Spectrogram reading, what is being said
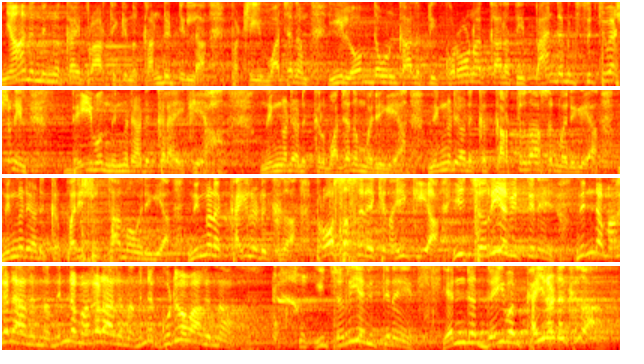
ഞാനും നിങ്ങൾക്കായി പ്രാർത്ഥിക്കുന്നു. കണ്ടിട്ടില്ല. പക്ഷേ ഈ വചനം ഈ ലോക്ക്ഡൗൺ കാലത്ത് ഈ കൊറോണ കാലത്ത് ഈ പാൻഡമിക് സിറ്റുവേഷനിൽ ദൈവം നിങ്ങളുടെ അടുക്കൽ അയക്കുക നിങ്ങളുടെ അടുക്കൽ വചനം വരികയാ. നിങ്ങളുടെ അടുക്കൽ കർത്തൃദാസൻ വരികയാ. നിങ്ങളുടെ അടുക്കൽ പരിശുദ്ധാത്മ വരിക നിങ്ങളെ കയ്യിലെടുക്കുക. പ്രോസസ്സിലേക്ക് നയിക്കുക. ഈ ചെറിയ വിത്തിനെ നിന്റെ മകനാകുന്ന നിന്റെ മകളാകുന്ന നിന്റെ കുടുംബമാകുന്ന ഈ ചെറിയ വിത്തിനെ എന്റെ ദൈവം കയ്യിലെടുക്കുക.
